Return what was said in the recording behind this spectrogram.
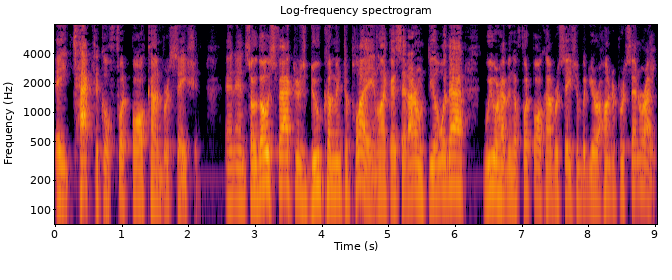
a tactical football conversation. And, and so those factors do come into play. And like I said, I don't deal with that. We were having a football conversation, but you're 100% right.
